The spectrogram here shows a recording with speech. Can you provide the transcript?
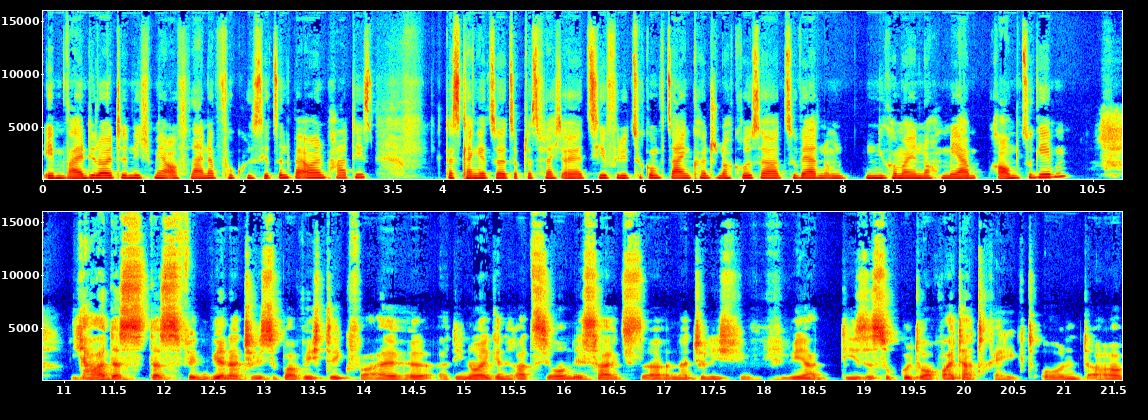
eben weil die Leute nicht mehr auf Line-Up fokussiert sind bei euren Partys? Das klang jetzt so, als ob das vielleicht euer Ziel für die Zukunft sein könnte, noch größer zu werden, um Newcomerinnen noch mehr Raum zu geben? Ja, das, das finden wir natürlich super wichtig, weil äh, die neue Generation ist halt äh, natürlich, wer diese Subkultur auch weiterträgt und äh,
